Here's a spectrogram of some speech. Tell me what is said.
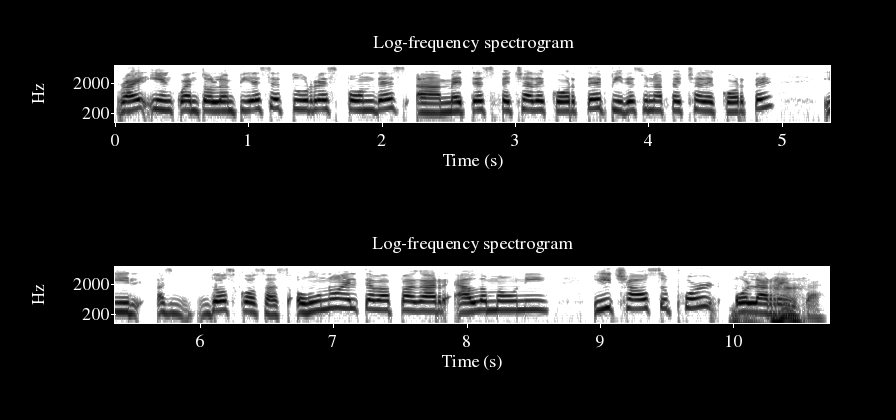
right? Y en cuanto lo empiece, tú respondes, ah, metes fecha de corte, pides una fecha de corte y dos cosas. O uno, él te va a pagar alimony y child support o la renta.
